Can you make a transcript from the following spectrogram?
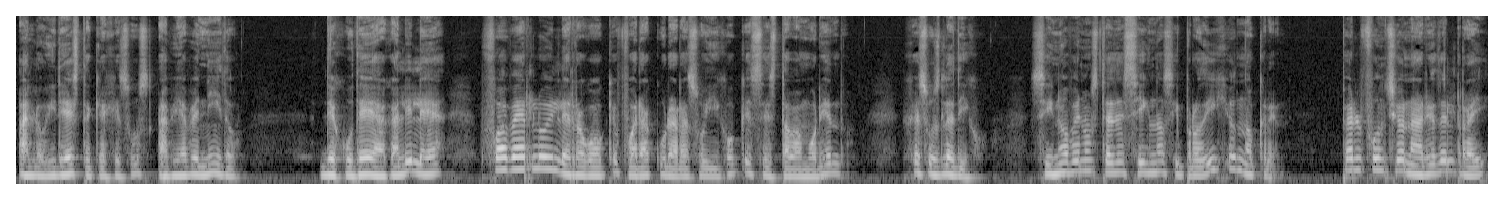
Al oír este que Jesús había venido de Judea a Galilea, fue a verlo y le rogó que fuera a curar a su hijo que se estaba muriendo. Jesús le dijo, Si no ven ustedes signos y prodigios, no creen. Pero el funcionario del rey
